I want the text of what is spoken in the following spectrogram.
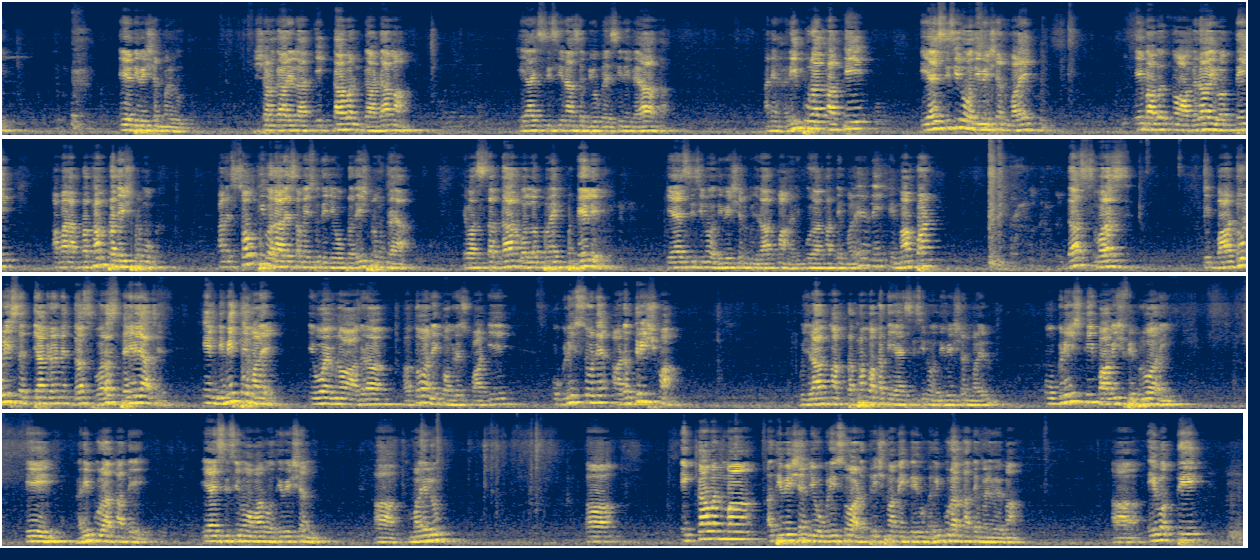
એ અધિવેશન મળ્યું હતું. શણગારેલા એકાવન ગાડામાં એઆઈસીસી ના સભ્યો બેસીને ગયા હતા. અને હરિપુરા ખાતે એઆઈસીસી નું અધિવેશન મળે એ બાબતનો આગ્રહ એ વખતે અમારા પ્રથમ પ્રદેશ પ્રમુખ અને સૌથી વધારે સમય સુધી જેઓ પ્રદેશ પ્રમુખ રહ્યા એવા સરદાર વલ્લભભાઈ પટેલે એઆઈસીસી નું અધિવેશન ગુજરાતમાં હરિપુરા ખાતે મળે અને એમાં પણ દસ વર્ષ એ બારડોલી સત્યાગ્રહને દસ વર્ષ થઈ રહ્યા છે. એ નિમિત્તે મળે એવો એમનો આગ્રહ હતો અને કોંગ્રેસ પાર્ટીએ ઓગણીસો ને આડત્રીસમાં ગુજરાતમાં પ્રથમ વખત એઆઈસીસી નું અધિવેશન મળેલું. ઓગણીસથી બાવીસ ફેબ્રુઆરી એ હરિપુરા ખાતે એઆઈસીસી નું અમારું અધિવેશન મળેલું. એકાવનમાં અધિવેશન જે ઓગણીસો અડત્રીસમાં મેં કહ્યું, હરિપુરા ખાતે મળ્યું એમાં. એ વખતે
